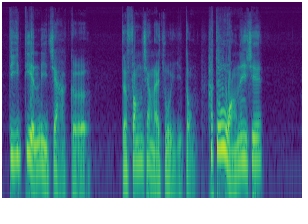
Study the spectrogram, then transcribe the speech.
低电力价格的方向来做移动，它都往那些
